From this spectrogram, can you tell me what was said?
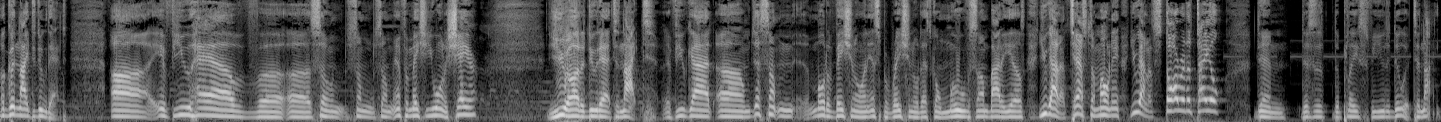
a good night to do that. Uh, if you have uh, uh, some some some information you want to share, you ought to do that tonight. If you got um, just something motivational and inspirational that's gonna move somebody else, you got a testimony, you got a story to tell, then this is the place for you to do it tonight.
